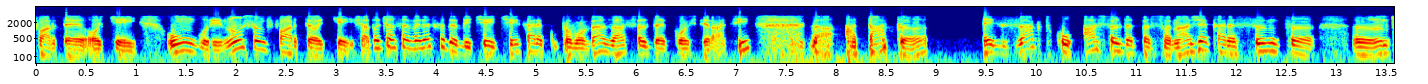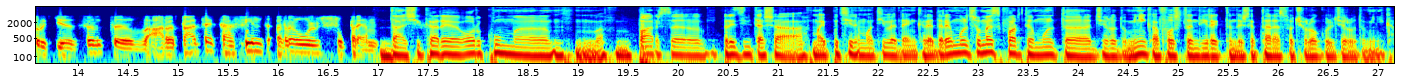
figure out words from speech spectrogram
foarte ok, ungurii nu sunt foarte ok. Și atunci o să vedeți că de obicei cei care promovează astfel de conspirații da, atacă exact cu astfel de personaje care sunt, uh, uh sunt uh, arătate ca fiind răul suprem. Da, și care oricum uh, par să prezinte așa mai puține motive de încredere. Mulțumesc foarte mult, uh, Gelu Duminic. A fost în direct în deșteptarea sociologul Gelu Duminică.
